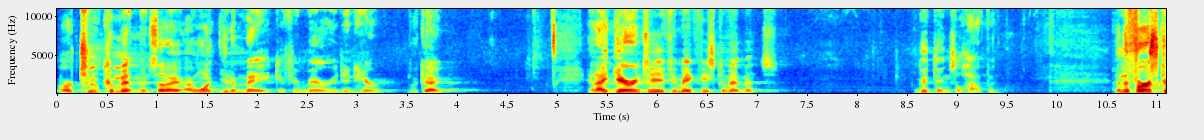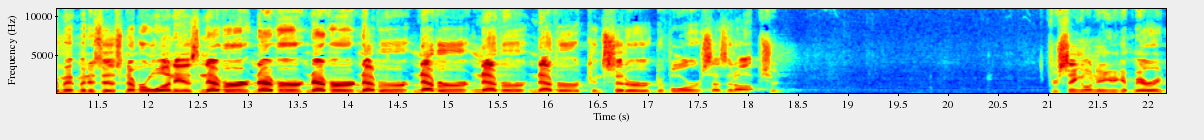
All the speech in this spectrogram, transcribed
are two commitments that I, I want you to make if you're married in here, okay? And I guarantee if you make these commitments, good things will happen. And the first commitment is this number one is never, never, never, never, never, never, never consider divorce as an option. If you're single and you need to get married,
